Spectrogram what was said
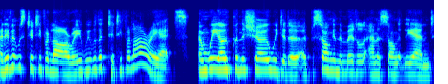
And if it was Titi Valari, we were the Titi Valariettes. And we opened the show, we did a, a, song in the middle and a song at the end.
